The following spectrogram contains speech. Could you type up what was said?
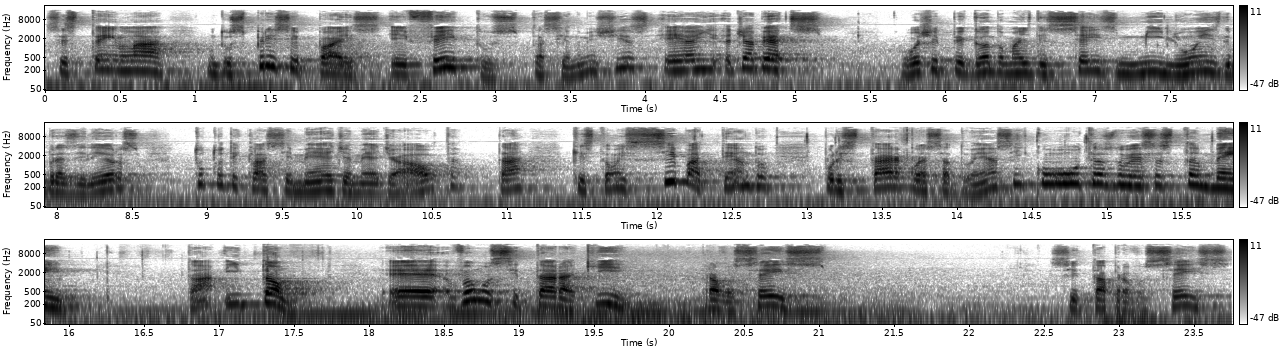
Vocês têm lá um dos principais efeitos da síndrome X é a diabetes. Hoje pegando mais de 6 milhões de brasileiros, tudo de classe média, média alta, tá? Que estão se batendo por estar com essa doença e com outras doenças também, tá? Então, é, vamos citar aqui para vocês, citar para vocês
